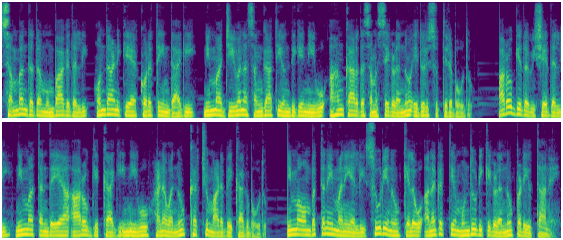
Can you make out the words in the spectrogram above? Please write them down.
ಸಂಬಂಧದ ಮುಂಭಾಗದಲ್ಲಿ ಹೊಂದಾಣಿಕೆಯ ಕೊರತೆಯಿಂದಾಗಿ ನಿಮ್ಮ ಜೀವನ ಸಂಗಾತಿಯೊಂದಿಗೆ ನೀವು ಅಹಂಕಾರದ ಸಮಸ್ಯೆಗಳನ್ನು ಎದುರಿಸುತ್ತಿರಬಹುದು. ಆರೋಗ್ಯದ ವಿಷಯದಲ್ಲಿ ನಿಮ್ಮ ತಂದೆಯ ಆರೋಗ್ಯಕ್ಕಾಗಿ ನೀವು ಹಣವನ್ನು ಖರ್ಚು ಮಾಡಬೇಕಾಗಬಹುದು. ನಿಮ್ಮ ಒಂಬತ್ತನೇ ಮನೆಯಲ್ಲಿ ಸೂರ್ಯನು ಕೆಲವು ಅನಗತ್ಯ ಮುಂದೂಡಿಕೆಗಳನ್ನು ಪಡೆಯುತ್ತಾನೆ.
